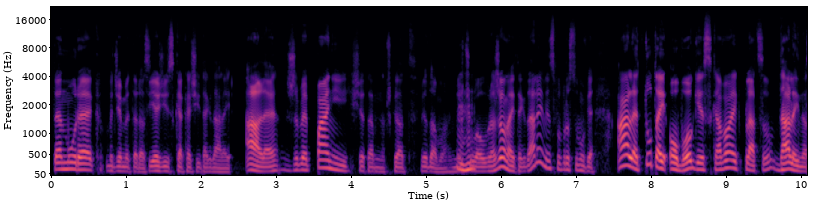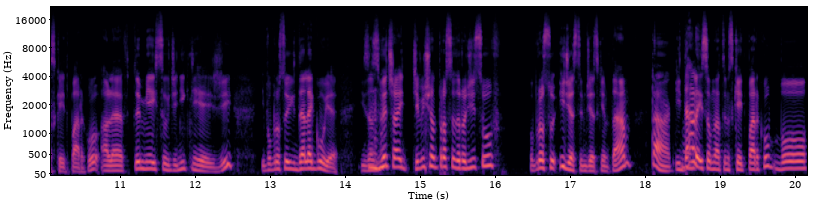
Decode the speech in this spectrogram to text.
ten murek, będziemy teraz jeździć, skakać i tak dalej, ale żeby pani się tam na przykład, wiadomo, nie Mhm. czuła urażona i tak dalej, więc po prostu mówię, ale tutaj obok jest kawałek placu, dalej na skateparku, ale w tym miejscu, gdzie nikt nie jeździ i po prostu ich deleguję. I zazwyczaj 90% rodziców po prostu idzie z tym dzieckiem tam Tak. i no. dalej są na tym skateparku, bo,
